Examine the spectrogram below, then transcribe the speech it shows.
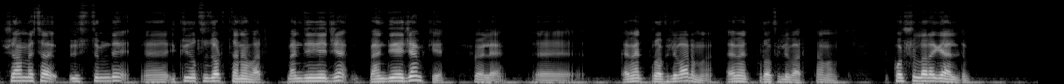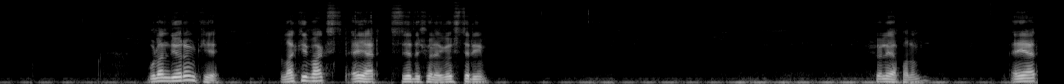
Şu an mesela üstümde e, 234 tane var. Ben diyeceğim ben diyeceğim ki şöyle e, emet profili var mı? Evet profili var. Tamam. Koşullara geldim. Buradan diyorum ki Lucky Box eğer size de şöyle göstereyim. Şöyle yapalım. Eğer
